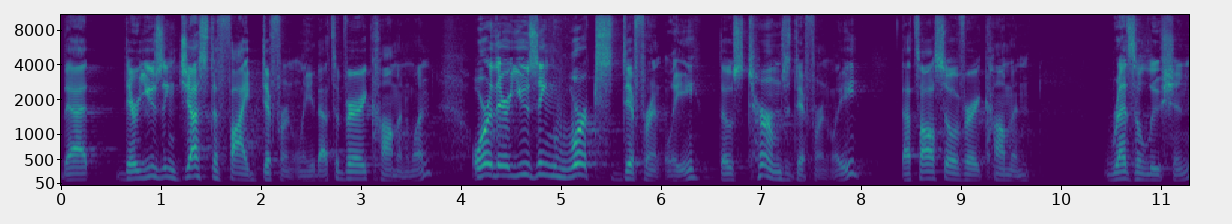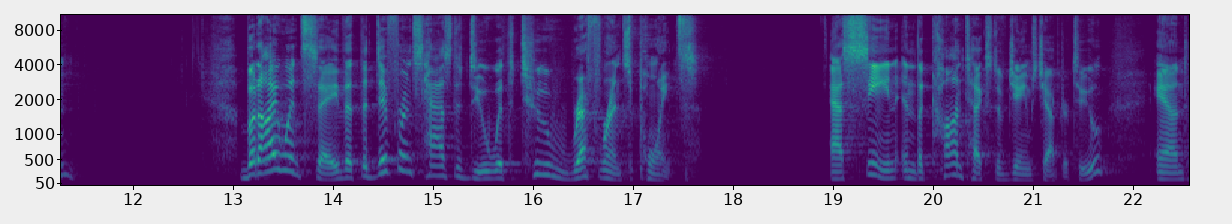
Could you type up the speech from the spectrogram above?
that they're using justified differently. That's a very common one. Or they're using works differently, those terms differently. That's also a very common resolution. But I would say that the difference has to do with two reference points as seen in the context of James chapter 2 and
